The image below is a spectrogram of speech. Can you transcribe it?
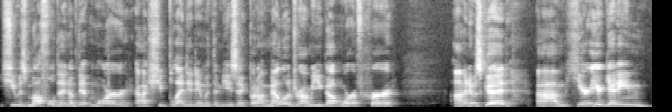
she was muffled in a bit more. Uh, she blended in with the music, but on melodrama, you got more of her, um, and it was good. Um, here, you're getting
